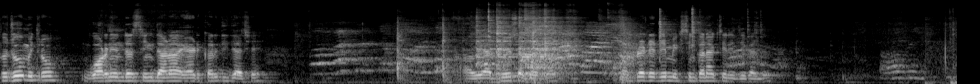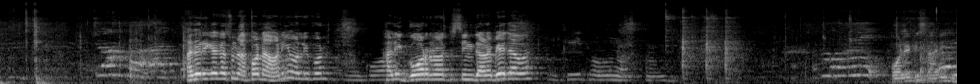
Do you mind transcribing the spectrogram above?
તો. જો મિત્રો ગોળની અંદર સિંગ દાણા એડ કરી દીધા છે. હવે આપ જોઈ શકો છો કમ્પ્લીટ રીતે મિક્સિંગ કરી નાખશે રીતિકા અંદર. અંદર રીતિકા કશું નાખવા ના આવવાની ઓનલી ફોર ખાલી ગોળ ન સિંગ દાણા બે જ આવે? ઘી થોડું નાખવાનું. ક્વોલિટી સારી છે.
